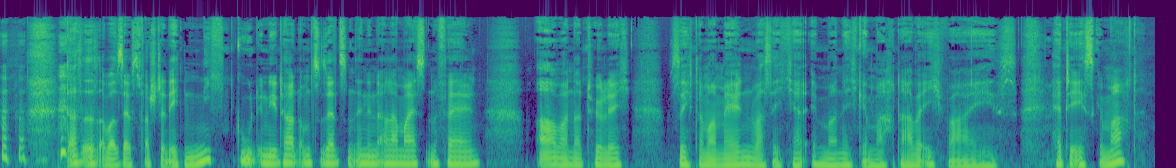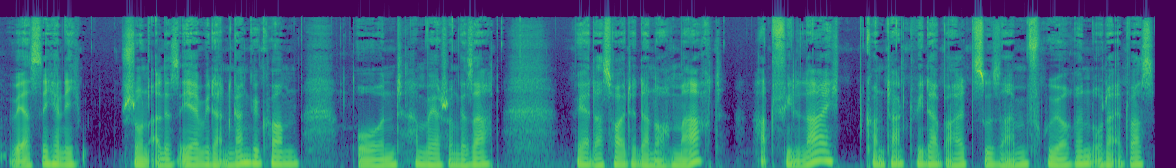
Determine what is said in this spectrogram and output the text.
das ist aber selbstverständlich nicht gut in die Tat umzusetzen in den allermeisten Fällen. Aber natürlich sich da mal melden, was ich ja immer nicht gemacht habe. Ich weiß. Hätte ich es gemacht, wäre es sicherlich schon alles eher wieder in Gang gekommen. Und haben wir ja schon gesagt, wer das heute dann noch macht, hat vielleicht Kontakt wieder bald zu seinem früheren oder etwas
